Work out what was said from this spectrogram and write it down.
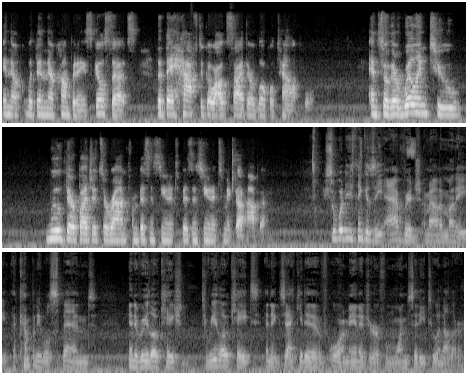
in their within their company skill sets that they have to go outside their local talent pool. And so they're willing to move their budgets around from business unit to business unit to make that happen. So, what do you think is the average amount of money a company will spend in a relocation to relocate an executive or a manager from one city to another?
